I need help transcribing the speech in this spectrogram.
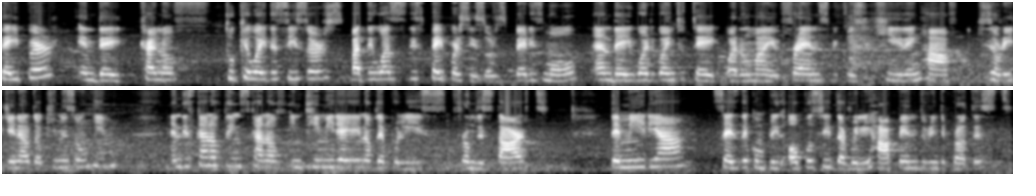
paper and they kind of took away the scissors, but it was these paper scissors, very small, and they were going to take one of my friends because he didn't have his original documents on him. And these kind of things kind of intimidating of the police from the start. The media says the complete opposite that really happened during the protests.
